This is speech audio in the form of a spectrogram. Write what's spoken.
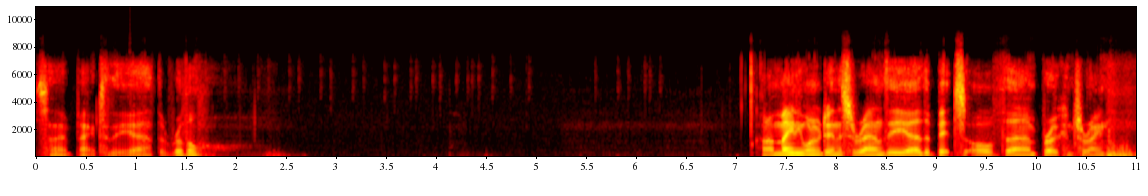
So back to the uh, the rivel. And I mainly want to be doing this around the uh, the bits of um, broken terrain,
